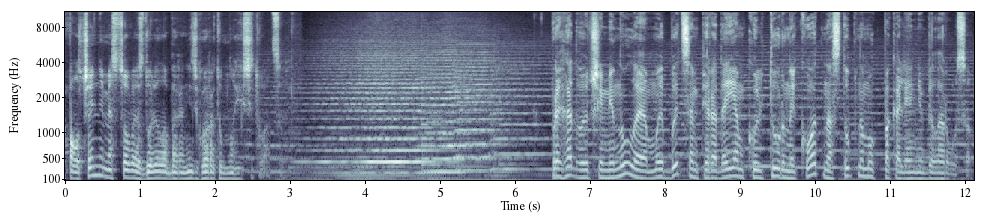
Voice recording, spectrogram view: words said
апалчэнне мясцовае здолела бараніць горад у многіх сітуацыях Прыгадваючы мінулае, мы быццам перадаем культурны код наступнаму пакаленню беларусаў.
